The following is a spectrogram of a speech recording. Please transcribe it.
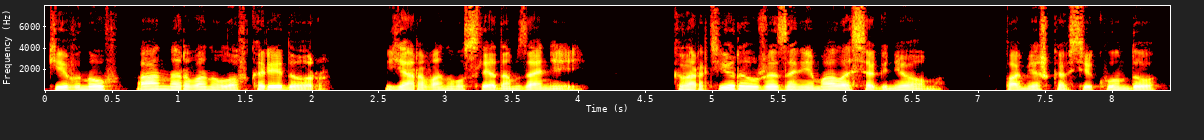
Кивнув, Анна рванула в коридор. Я рванул следом за ней. Квартира уже занималась огнем. Помешкав секунду,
